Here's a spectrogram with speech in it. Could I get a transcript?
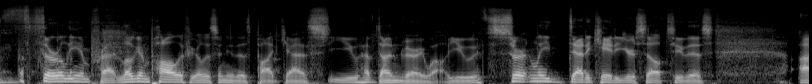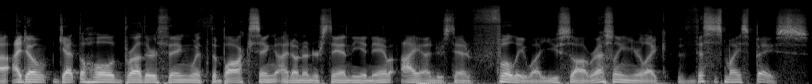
thoroughly impressed. Logan Paul, if you're listening to this podcast, you have done very well. You have certainly dedicated yourself to this. Uh, I don't get the whole brother thing with the boxing. I don't understand the enam. I understand fully why you saw wrestling and you're like, this is my space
